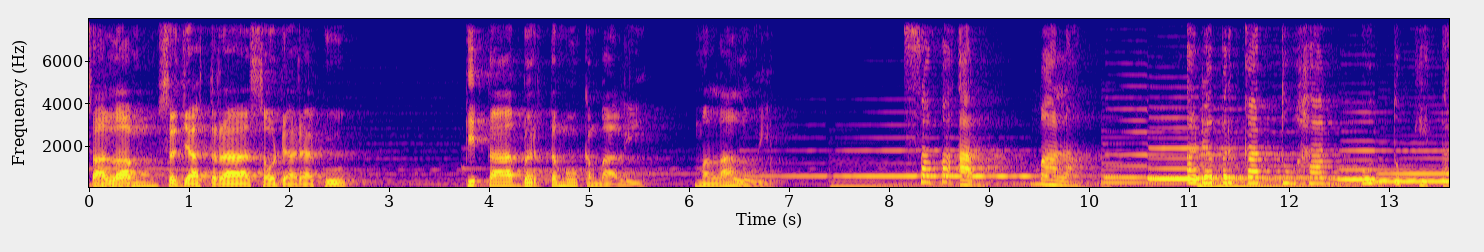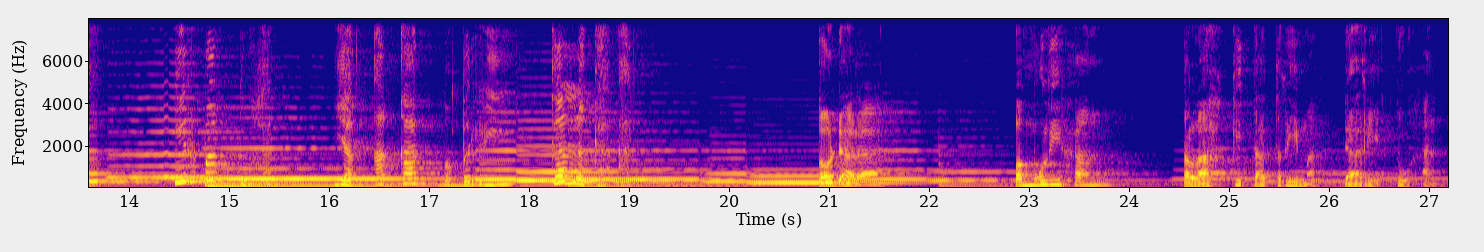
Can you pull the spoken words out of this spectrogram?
Salam sejahtera saudaraku. Kita bertemu kembali melalui sapaan malam. Ada berkat Tuhan untuk kita. Firman Tuhan yang akan memberi kelegaan. saudara. Pemulihan telah kita terima dari Tuhan.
